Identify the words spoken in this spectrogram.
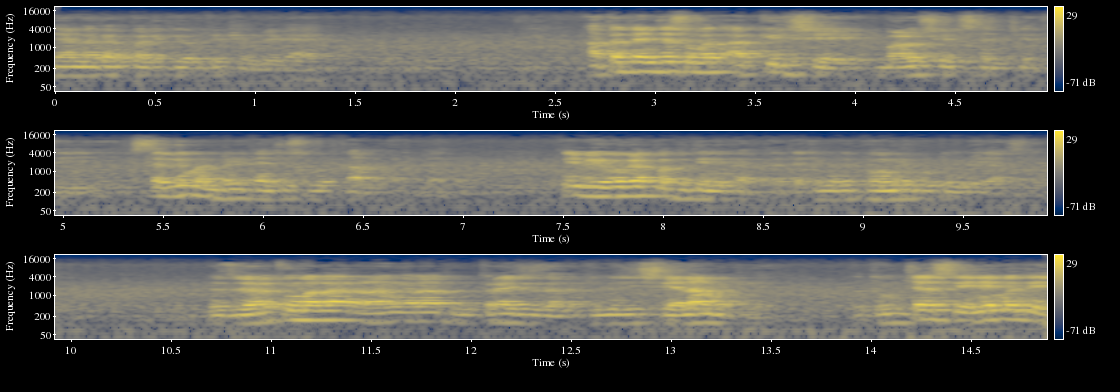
या नगरपालिकेवरती ठेवलेली आहे. आता त्यांच्यासोबत अखिल शेठ बाळूशेठ संचेती सगळी मंडळी त्यांच्यासोबत काम करतात ते वेगवेगळ्या पद्धतीने करतात. त्याच्यामध्ये ठोंबरे कुटुंबीय असतात. तर जर तुम्हाला रणांगणात उतरायचं झालं तुम्ही जी सेना म्हटली तर तुमच्या सेनेमध्ये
